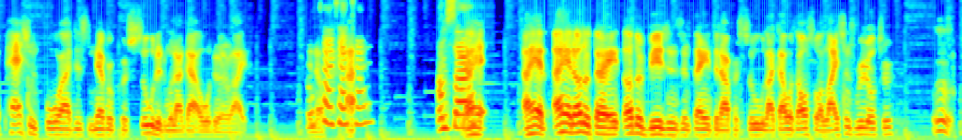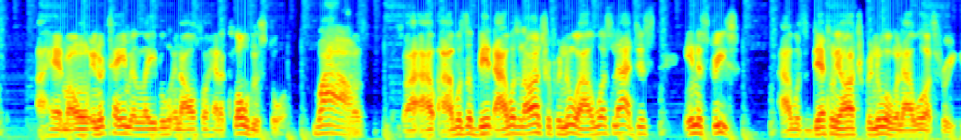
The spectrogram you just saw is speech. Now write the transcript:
a passion for. I just never pursued it when I got older in life. You know? Okay, okay, okay. I, am sorry. I had, I had other things, other visions and things that I pursued. Like I was also a licensed realtor. Mm. I had my own entertainment label, and I also had a clothing store. Wow. You know, so I, I, I was a bit. I was an entrepreneur. I was not just in the streets. I was definitely an entrepreneur when I was free.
